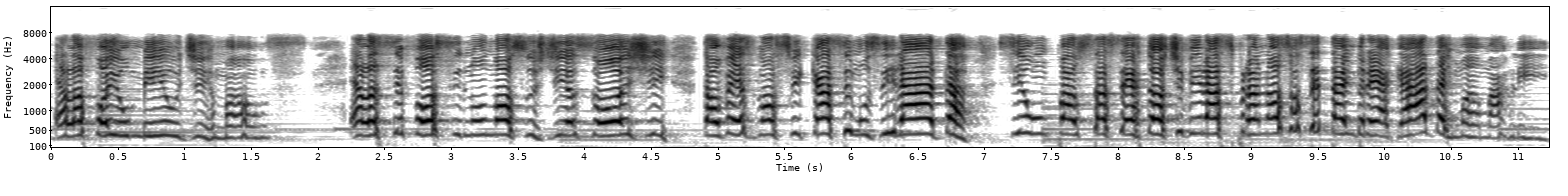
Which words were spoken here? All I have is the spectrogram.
Ela foi humilde, irmãos. Ela, se fosse nos nossos dias hoje, talvez nós ficássemos irada. Se um sacerdote virasse para nós, você está embriagada, irmã Marli?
